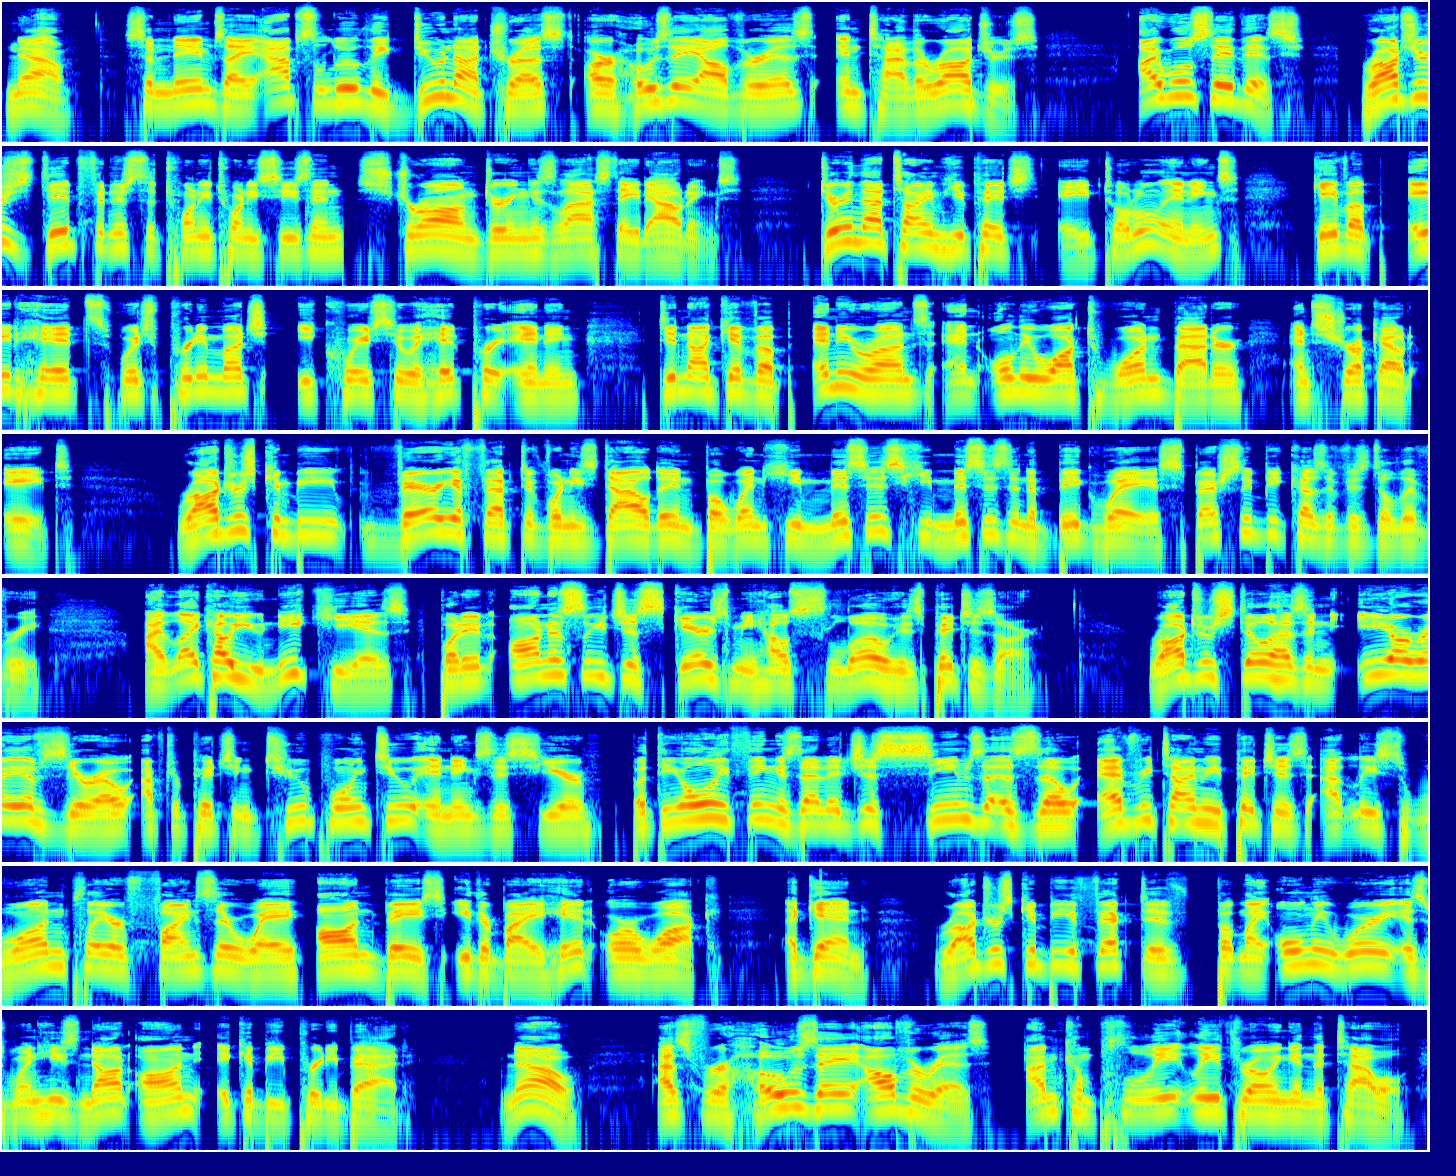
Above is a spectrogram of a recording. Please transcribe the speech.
Now, some names I absolutely do not trust are Jose Alvarez and Tyler Rogers. I will say this Rogers did finish the 2020 season strong during his last eight outings. During that time, he pitched eight total innings, gave up eight hits, which pretty much equates to a hit per inning, did not give up any runs, and only walked one batter and struck out eight. Rogers can be very effective when he's dialed in, but when he misses, he misses in a big way, especially because of his delivery. I like how unique he is, but it honestly just scares me how slow his pitches are. Rogers still has an ERA of zero after pitching 2.2 innings this year, but the only thing is that it just seems as though every time he pitches, at least one player finds their way on base, either by a hit or a walk. Again, Rogers can be effective, but my only worry is when he's not on, it could be pretty bad. Now, as for Jose Alvarez, I'm completely throwing in the towel.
